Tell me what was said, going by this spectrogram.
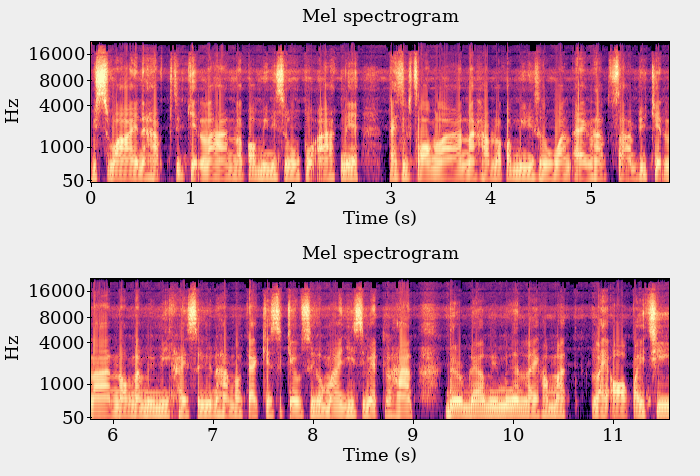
บิสไวนะครับ 17 ล้าน แล้วก็มีในส่วนของตัวอาร์คเนี่ย 82 ล้านนะครับ แล้วก็มีในส่วนของวันแอกนะครับ 3.7 ล้าน นอกนั้นไม่มีใครซื้อนะครับ นอกจากเกสเกลซื้อเข้ามา 21 ล้าน เดิมแล้วมีเงินไหลเข้ามาไหลออกไปที่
